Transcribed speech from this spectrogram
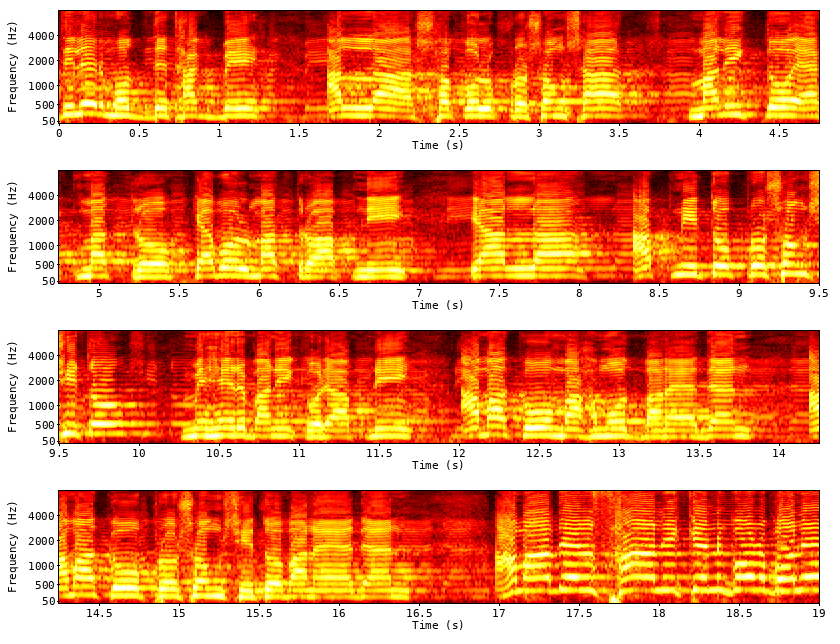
দিলের মধ্যে থাকবে আল্লাহ সকল প্রশংসার মালিক তো একমাত্র, কেবলমাত্র আপনি। এ আল্লাহ, আপনি তো প্রশংসিত। মেহেরবানি করে আপনি আমাকেও মাহমুদ বানায় দেন, আমাকেও প্রশংসিত বানায় দেন। আমাদের সালিকেনগণ বলে,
